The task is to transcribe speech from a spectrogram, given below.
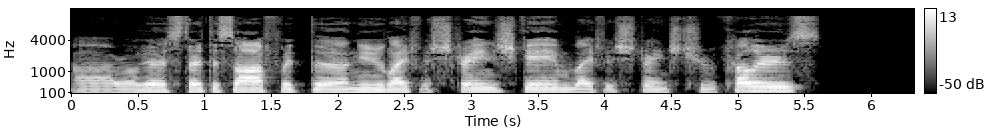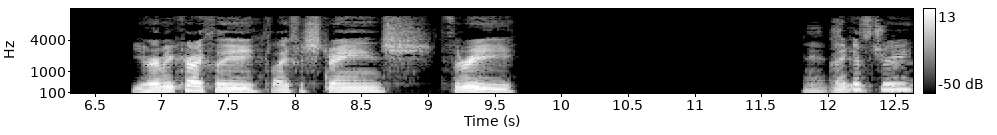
Uh, we're going to start this off with the new Life is Strange game, Life is Strange True Colors. You heard me correctly, Life is Strange 3. I think it's 3.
